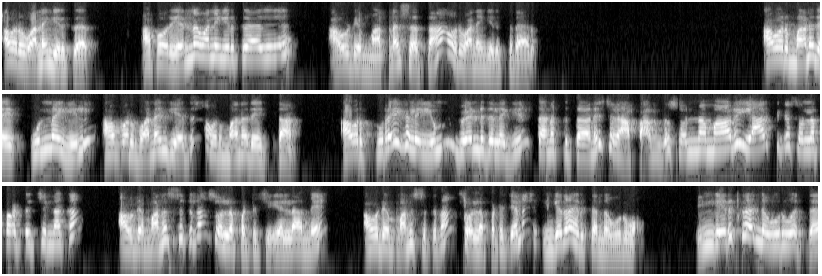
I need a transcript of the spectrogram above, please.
அவர் வணங்கி இருக்கிறார் அப்ப அவர் என்ன வணங்கி இருக்கிறாரு அவருடைய மனசைத்தான் அவர் வணங்கி இருக்கிறார் அவர் மனதை உண்மையில் அவர் வணங்கியது அவர் மனதைத்தான். அவர் குறைகளையும் வேண்டுதலையும் தனக்குத்தானே சொல்ல அப்ப அங்க சொன்ன மாதிரி யார்கிட்ட சொல்லப்பட்டுச்சுன்னாக்கா அவருடைய மனசுக்கு தான் சொல்லப்பட்டுச்சு. எல்லாமே அவருடைய மனசுக்கு தான் சொல்லப்பட்டுச்சு. ஏன்னா இங்கதான் இருக்கு அந்த உருவம். இங்க இருக்கிற அந்த உருவத்தை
